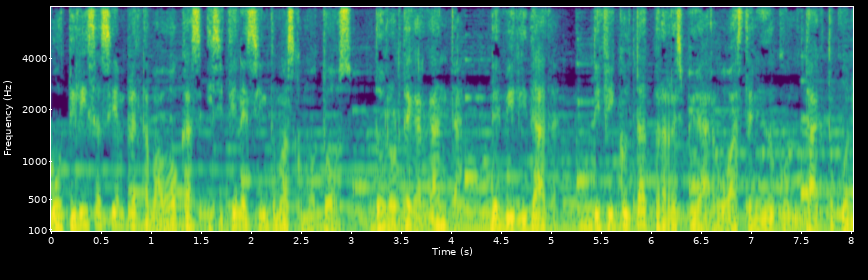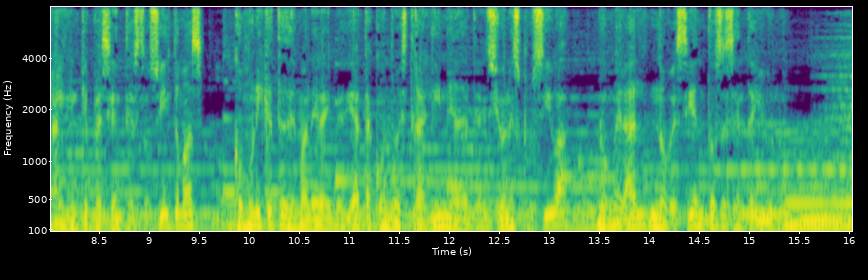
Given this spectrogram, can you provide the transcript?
Utiliza siempre tapabocas y si tienes síntomas como tos, dolor de garganta, debilidad, dificultad para respirar o has tenido contacto con alguien que presente estos síntomas, comunícate de manera inmediata con nuestra línea de atención exclusiva numeral 961.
